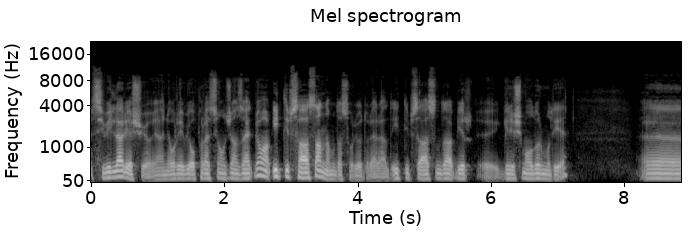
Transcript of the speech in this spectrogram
siviller yaşıyor. Yani oraya bir operasyon olacağını zannetmiyorum ama İdlib sahası anlamında soruyordur herhalde. İdlib sahasında bir e, gelişme olur mu diye. Ee,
